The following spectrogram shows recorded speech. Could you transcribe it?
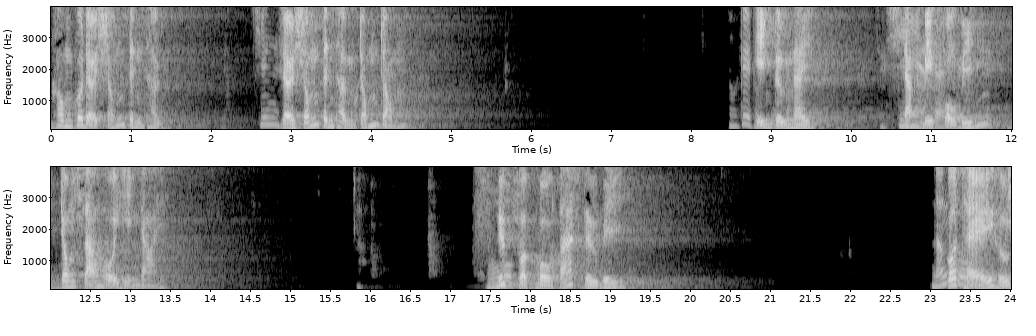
không có đời sống tinh thần. Đời sống tinh thần trống rỗng. Hiện tượng này đặc biệt phổ biến trong xã hội hiện đại. Đức phật bồ tát từ bi có thể hưởng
